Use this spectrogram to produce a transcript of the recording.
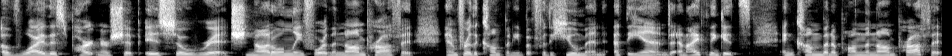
of why this partnership is so rich, not only for the nonprofit and for the company, but for the human at the end. And I think it's incumbent upon the nonprofit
